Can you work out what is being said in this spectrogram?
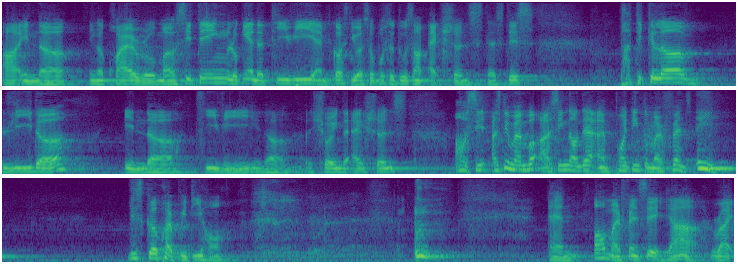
uh, in the in a choir room, I was sitting looking at the TV, and because you were supposed to do some actions, there's this particular leader in the TV, the, showing the actions. Oh, see, I still remember I sitting down there and pointing to my friends. Hey, this girl quite pretty, huh? And all my friends said, yeah, right.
